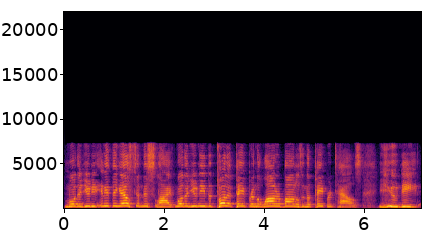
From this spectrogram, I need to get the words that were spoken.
more than you need anything else in this life, more than you need the toilet paper and the water bottles and the paper towels. You need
